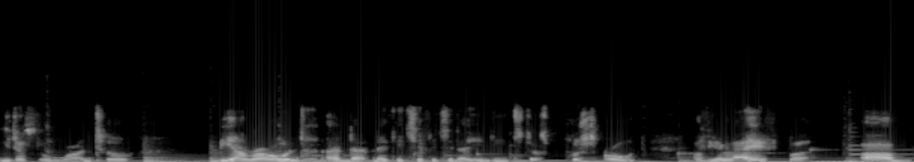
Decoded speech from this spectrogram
you just don't want to be around and that negativity that you need to just push out of your life. But um,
